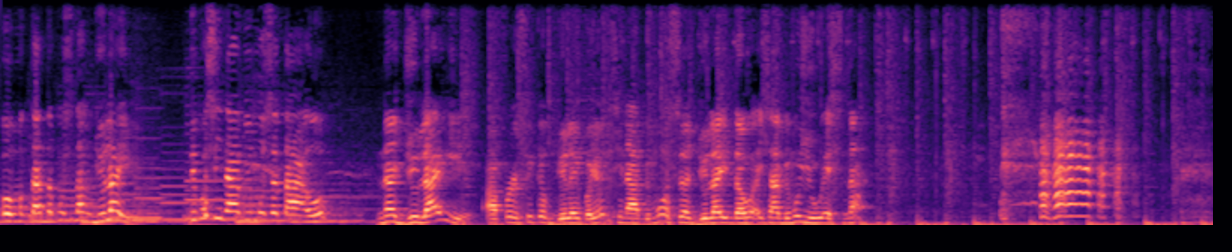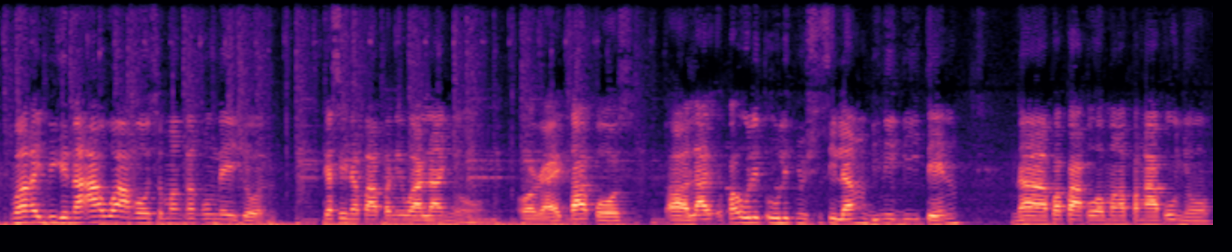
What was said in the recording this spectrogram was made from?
Oh, magtatapos ng July. Di ba sinabi mo sa tao na July, ah, first week of July ba yun? Sinabi mo, sa July daw, ay sabi mo US na. Mga kaibigan, naawa ako sa mga Kangkong Nation kasi napapaniwala nyo. Alright? Tapos, la- paulit-ulit nyo silang binibitin na papako ang mga pangako nyo,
